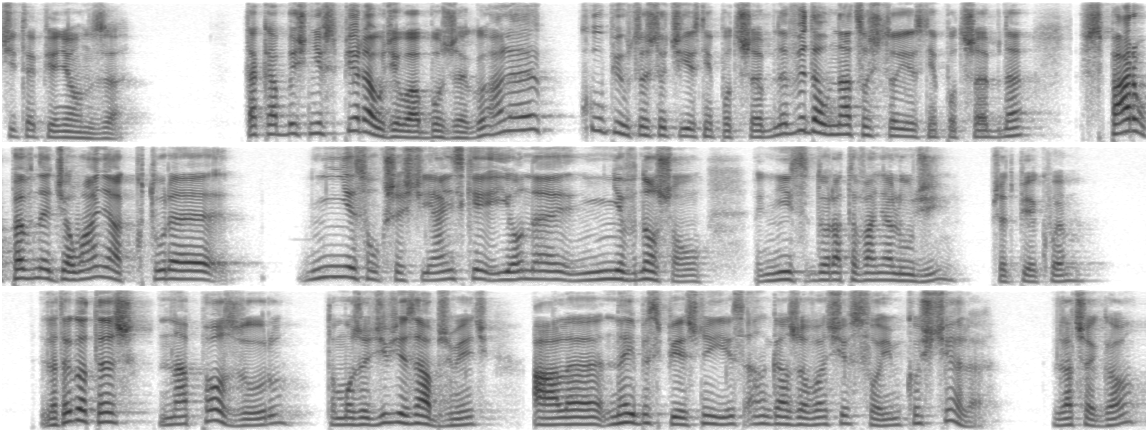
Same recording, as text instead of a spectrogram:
ci te pieniądze. Tak, abyś nie wspierał dzieła Bożego, ale kupił coś, co ci jest niepotrzebne, wydał na coś, co jest niepotrzebne, wsparł pewne działania, które nie są chrześcijańskie i one nie wnoszą nic do ratowania ludzi przed piekłem. Dlatego też na pozór to może dziwnie zabrzmieć, ale najbezpieczniej jest angażować się w swoim kościele. Dlaczego?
